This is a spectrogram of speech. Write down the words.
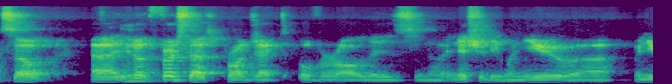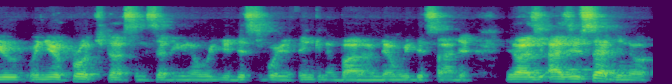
So uh, you know, the first steps project overall is, you know, initially when you uh, when you when you approached us and said, you know, what you this is what you're thinking about, and then we decided, you know, as, as you said, you know,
